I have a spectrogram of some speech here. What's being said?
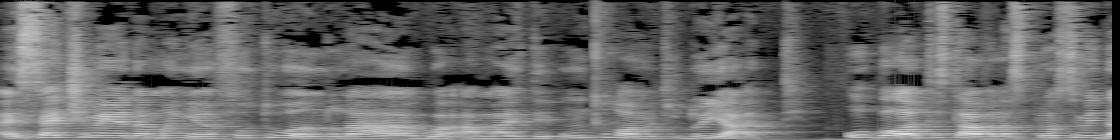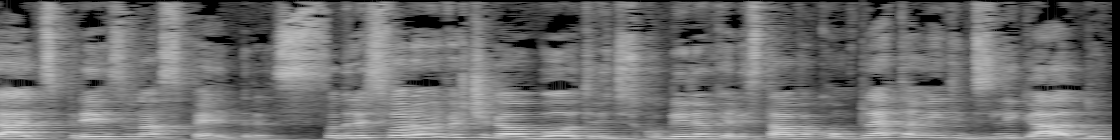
às sete e meia da manhã, flutuando na água a mais de um quilômetro do iate. O bote estava nas proximidades, preso nas pedras. Quando eles foram investigar o bote, eles descobriram que ele estava completamente desligado,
